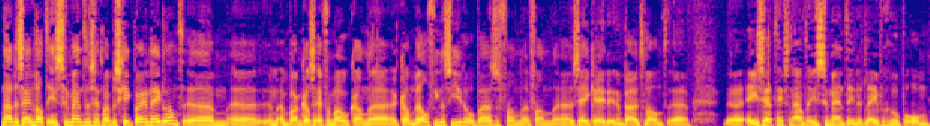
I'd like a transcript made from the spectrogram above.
nou, er zijn wat instrumenten zeg maar, beschikbaar in Nederland. Um, uh, een bank als FMO kan, kan wel financieren op basis van, van zekerheden in het buitenland. EZ e heeft een aantal instrumenten in het leven geroepen om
